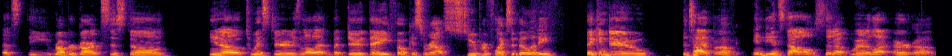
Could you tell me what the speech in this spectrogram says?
That's the rubber guard system, you know, twisters and all that. But dude, they focus around super flexibility. They can do the type of Indian style sit up where like or uh,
